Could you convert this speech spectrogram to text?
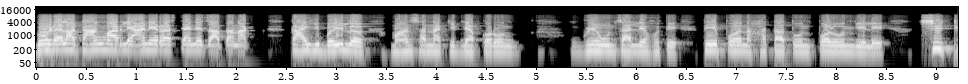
घोड्याला टांग मारली आणि रस्त्याने जाताना काही बैल माणसांना किडनॅप करून घेऊन चालले होते. ते पण हातातून पळून गेले. शिट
